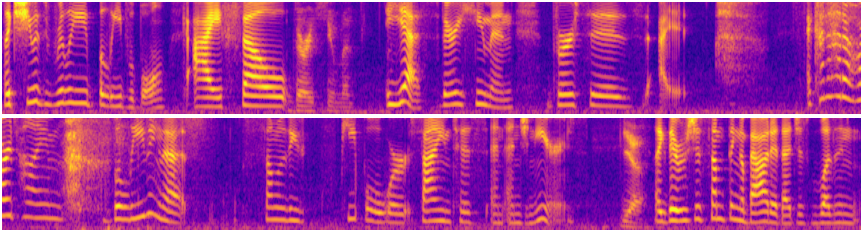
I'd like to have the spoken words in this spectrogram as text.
Like she was really believable. I felt Very human. yes, very human versus I I kind of had a hard time believing that some of these people were scientists and engineers. Yeah. Like there was just something about it that just wasn't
